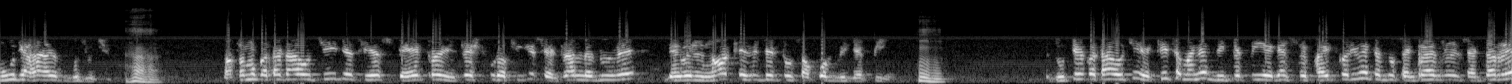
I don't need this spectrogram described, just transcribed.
ମୁଁ ଯାହା ବୁଝୁଛି ପ୍ରଥମ କଥାଟା ହଉଛି ଯେ ସିଏ ଷ୍ଟେଟ ଷ୍ଟେଟ୍ର ଇଣ୍ଟରେଷ୍ଟକୁ ରଖିକି ସେଣ୍ଟ୍ରାଲ ଲେଭେଲରେ they will not hesitate to support BJP ଦ୍ୱିତୀୟ କଥା ହେଉଛି ଏଠି ସେମାନେ ବିଜେପି ଏଗେନଷ୍ଟରେ ଫାଇଟ୍ କରିବେ କିନ୍ତୁ ସେଣ୍ଟ୍ରାଲ ସେଣ୍ଟରରେ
